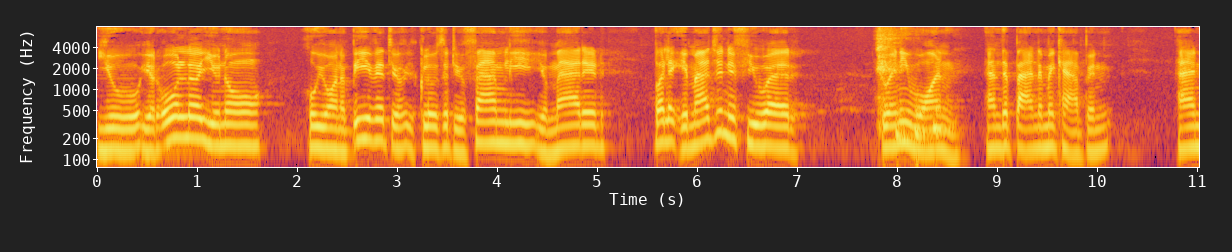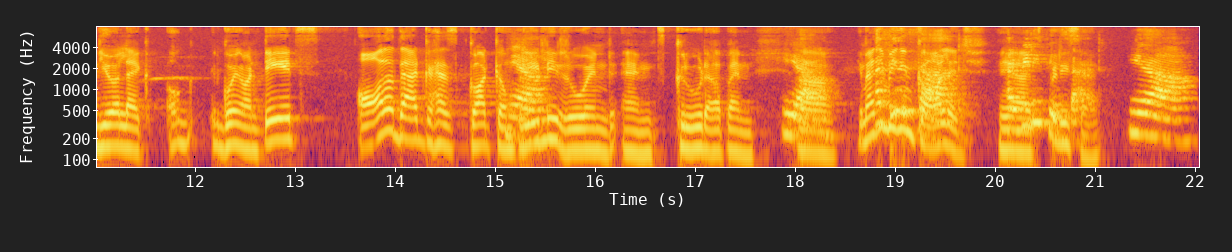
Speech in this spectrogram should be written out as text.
you you're older, you know who you want to be with, you're closer to your family, you're married. But like imagine if you were 21 and the pandemic happened and you're like oh, going on dates all of that has got completely ruined and screwed up and Yeah. uh, imagine being in sad. college yeah I really it's pretty feel sad. Yeah.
